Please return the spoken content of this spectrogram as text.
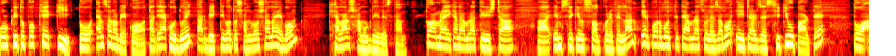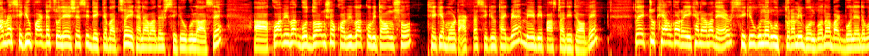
প্রকৃতপক্ষে কি? তো অ্যান্সার হবে ক। তার এক ও দুই, তার ব্যক্তিগত সংগ্রহশালা এবং খেলার সামগ্রীর স্থান। তো আমরা এখানে আমরা তিরিশটা এমসিকিউ সলভ করে ফেললাম। এর পরবর্তীতে আমরা চলে যাব এইটার যে সিকিউ পার্টে তো আমরা সিকিউ পার্টে চলে এসেছি, দেখতে পাচ্ছ, এখানে আমাদের সিকিউগুলো আছে। ক বিভাগ গদ্য অংশ, খ বিভাগ কবিতা অংশ থেকে মোট আটটা সিকিউ থাকবে মেবি পাঁচটা দিতে হবে। তো একটু খেয়াল করো, এখানে আমাদের সিকিউগুলোর উত্তর আমি বলব না বাট বলে দেবো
